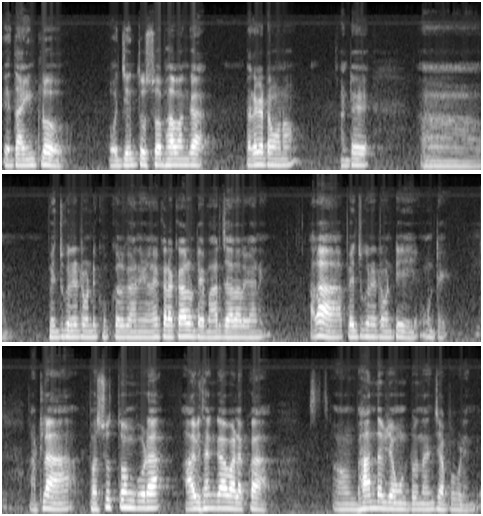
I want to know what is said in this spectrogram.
లేదా ఇంట్లో ఓ జంతు స్వభావంగా పెరగటమనో అంటే పెంచుకునేటువంటి కుక్కలు కానీ అనేక రకాలు ఉంటాయి మార్జాలాలు కానీ అలా పెంచుకునేటువంటి ఉంటాయి. అట్లా పశుత్వం కూడా ఆ విధంగా వాళ్ళ యొక్క బాంధవ్యం ఉంటుందని చెప్పబడింది.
